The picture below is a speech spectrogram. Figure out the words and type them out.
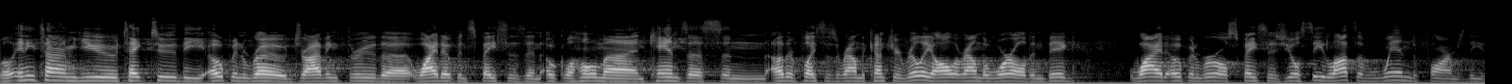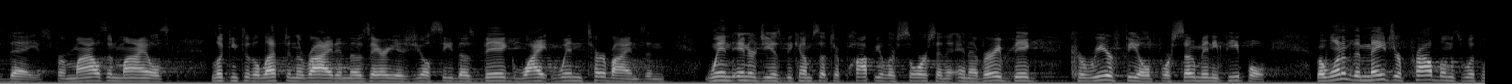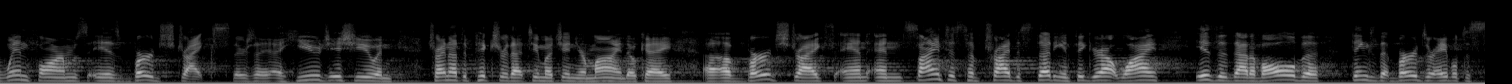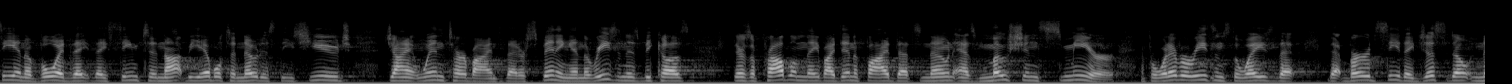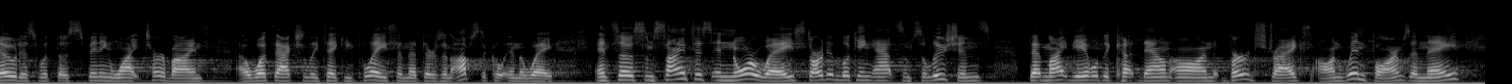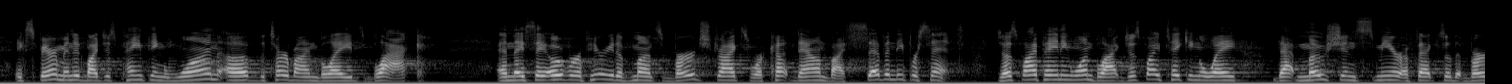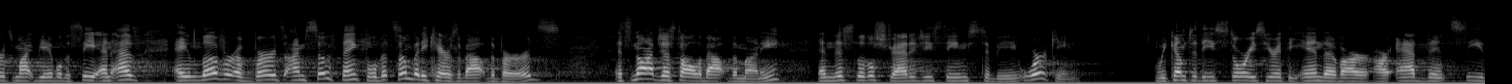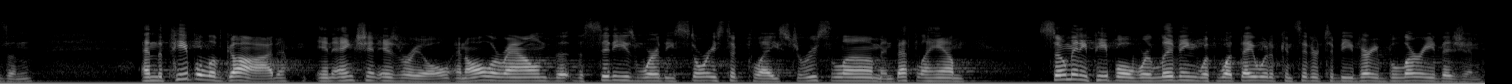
Well, anytime you take to the open road, driving through the wide open spaces in Oklahoma and Kansas and other places around the country, really all around the world, in big, wide open rural spaces, you'll see lots of wind farms these days. For miles and miles, looking to the left and the right in those areas, you'll see those big white wind turbines. And wind energy has become such a popular source and a, very big career field for so many people. But one of the major problems with wind farms is bird strikes. There's a, a huge issue, and try not to picture that too much in your mind, okay, uh, of bird strikes. And, and scientists have tried to study and figure out why is it that of all the things that birds are able to see and avoid, they, they seem to not be able to notice these huge, giant wind turbines that are spinning. And the reason is because there's a problem they've identified that's known as motion smear. And for whatever reasons, the ways that, that birds see, they just don't notice with those spinning white turbines uh, what's actually taking place and that there's an obstacle in the way. And so, some scientists in Norway started looking at some solutions that might be able to cut down on bird strikes on wind farms. And they experimented by just painting one of the turbine blades black and they say over a period of months, bird strikes were cut down by 70% just by painting one black, just by taking away that motion smear effect so that birds might be able to see. And as a lover of birds, I'm so thankful that somebody cares about the birds. It's not just all about the money, and this little strategy seems to be working. We come to these stories here at the end of our, our Advent season. And the people of God in ancient Israel and all around the, the cities where these stories took place, Jerusalem and Bethlehem, so many people were living with what they would have considered to be very blurry vision.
